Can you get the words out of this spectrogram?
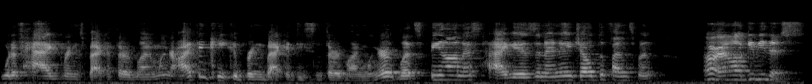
What if Hag brings back a third line winger? I think he could bring back a decent third line winger. Let's be honest. Hag is an NHL defenseman. All right, I'll give you this.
